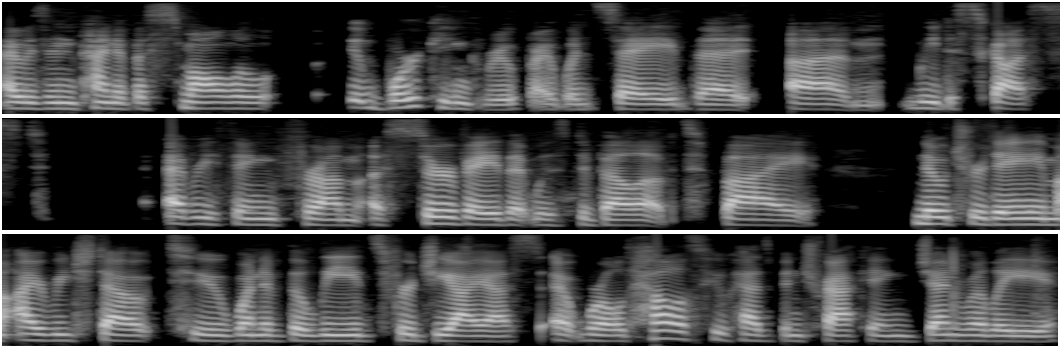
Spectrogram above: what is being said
I was in kind of a small working group, I would say, that um, we discussed everything from a survey that was developed by Notre Dame, I reached out to one of the leads for GIS at World Health who has been tracking generally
